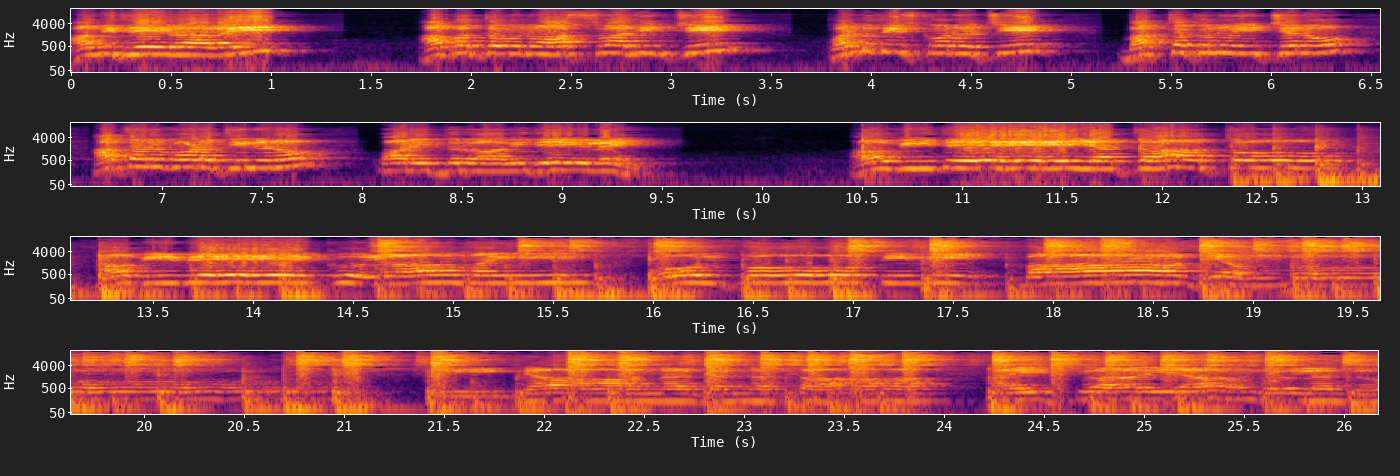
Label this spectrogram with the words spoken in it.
అవిధేయురాలై అబద్ధమును ఆస్వాదించి పండు తీసుకొని వచ్చి భర్తకును ఇచ్చెను అతడు కూడా తినను వారిద్దరు అవిధేయులై అవిధేయతతో అవివేకులామై కోల్పోతిమి భాగ్యంబో ఈ జ్ఞాన ఘనత ఐశ్వర్యములను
